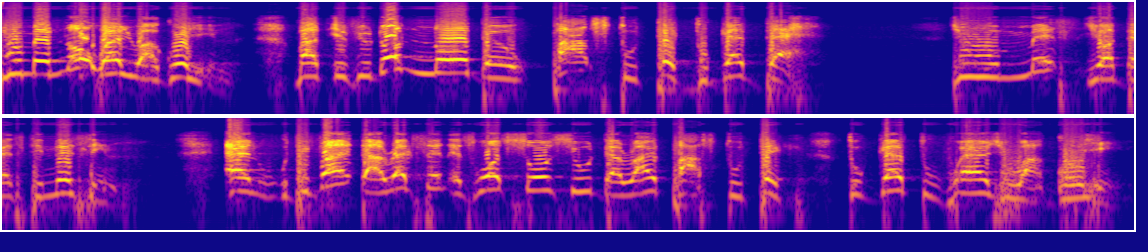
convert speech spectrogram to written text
You may know where you are going, but if you don't know the paths to take to get there, you will miss your destination. And divine direction is what shows you the right path to take to get to where you are going.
